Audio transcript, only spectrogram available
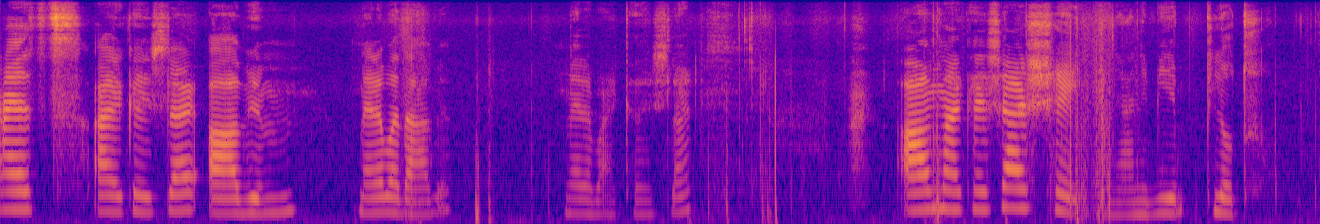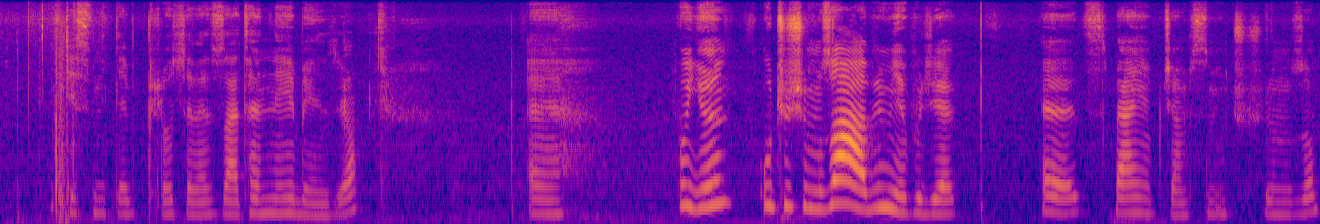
Evet arkadaşlar abim. Merhaba da abi. Merhaba arkadaşlar. Abim arkadaşlar şey yani bir pilot. Kesinlikle bir pilot. Evet zaten neye benziyor? Ee, bugün uçuşumuzu abim yapacak. Evet ben yapacağım sizin uçuşunuzu.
